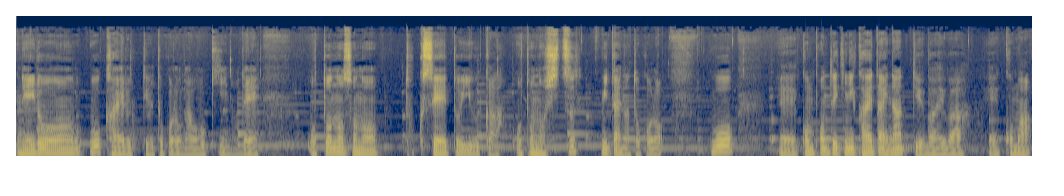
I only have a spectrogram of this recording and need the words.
音色を変えるっていうところが大きいので音のその特性というか音の質みたいなところを、えー、根本的に変えたいなっていう場合は、えー、コマ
